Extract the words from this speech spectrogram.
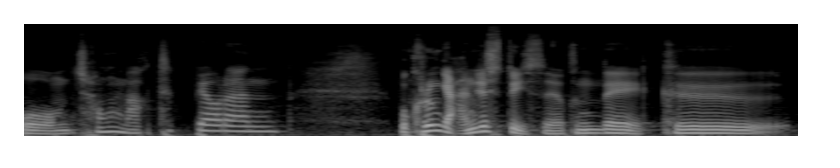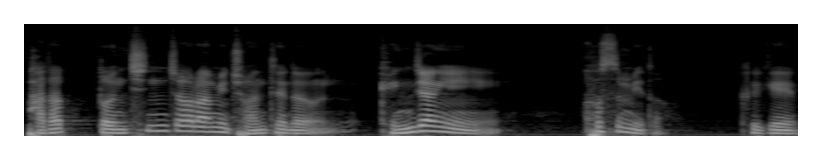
뭐 엄청 막 특별한 뭐 그런 게 아닐 수도 있어요. 근데 그 받았던 친절함이 저한테는 굉장히 컸습니다. 그게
